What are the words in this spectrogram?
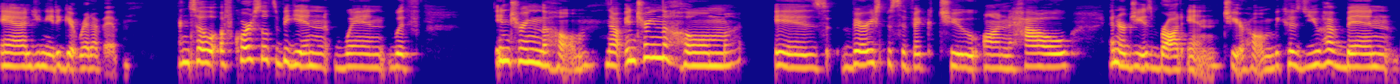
and you need to get rid of it. And so of course let's begin when with entering the home. Now entering the home is very specific to on how energy is brought in to your home because you have been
